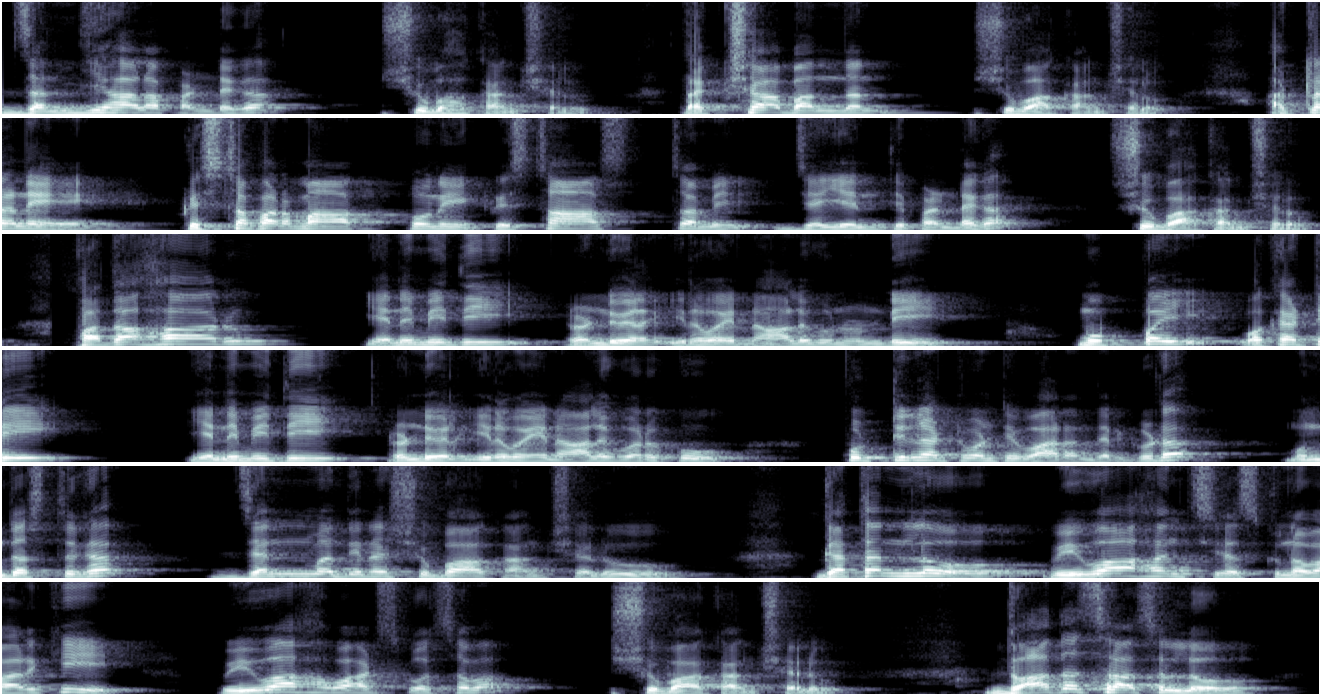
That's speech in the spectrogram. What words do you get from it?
జంధ్యాల పండుగ శుభాకాంక్షలు. రక్షాబంధన్ శుభాకాంక్షలు. అట్లనే కృష్ణ పరమాత్ముని కృష్ణాష్టమి జయంతి పండగ శుభాకాంక్షలు. పదహారు ఎనిమిది రెండు వేల ఇరవై నాలుగు నుండి ముప్పై ఒకటి ఎనిమిది రెండు వేల ఇరవై నాలుగు వరకు పుట్టినటువంటి వారందరికీ కూడా ముందస్తుగా జన్మదిన శుభాకాంక్షలు. గతంలో వివాహం చేసుకున్న వారికి వివాహ వార్షికోత్సవ శుభాకాంక్షలు. ద్వాదశ రాశుల్లో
